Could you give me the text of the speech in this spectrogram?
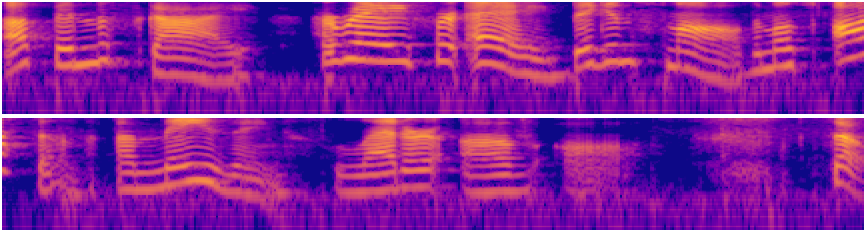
up in the sky. Hooray for A, big and small, the most awesome, amazing letter of all. So,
